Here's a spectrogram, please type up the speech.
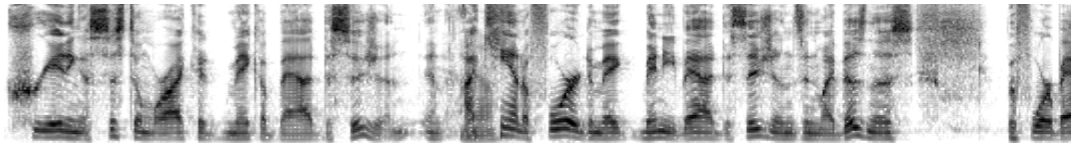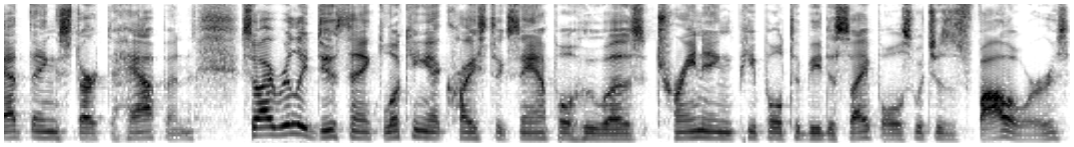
creating a system where I could make a bad decision. And yeah. I can't afford to make many bad decisions in my business before bad things start to happen. So I really do think looking at Christ's example, who was training people to be disciples, which is followers,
